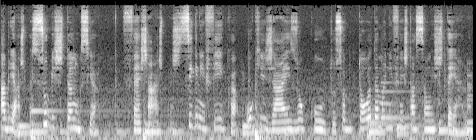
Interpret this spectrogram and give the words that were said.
abre aspas, substância, fecha aspas, significa o que jaz oculto sob toda manifestação externa,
